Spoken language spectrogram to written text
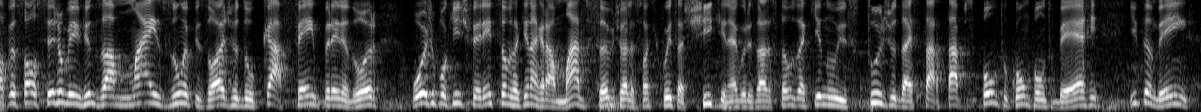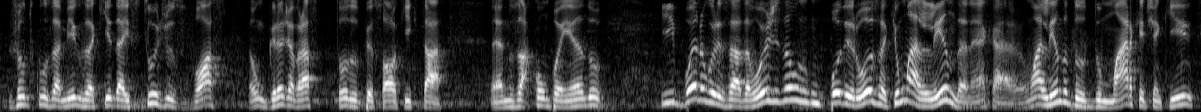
Fala pessoal, sejam bem-vindos a mais um episódio do Café Empreendedor. Hoje um pouquinho diferente, estamos aqui na Gramado Summit, olha só que coisa chique, né, gurizada? Estamos aqui no estúdio da startups.com.br e também junto com os amigos aqui da Estúdios Voz. Então um grande abraço a todo o pessoal aqui que está é, nos acompanhando. E, bueno, gurizada, hoje estamos com um poderoso aqui, uma lenda, né, cara? Uma lenda do, do marketing aqui,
